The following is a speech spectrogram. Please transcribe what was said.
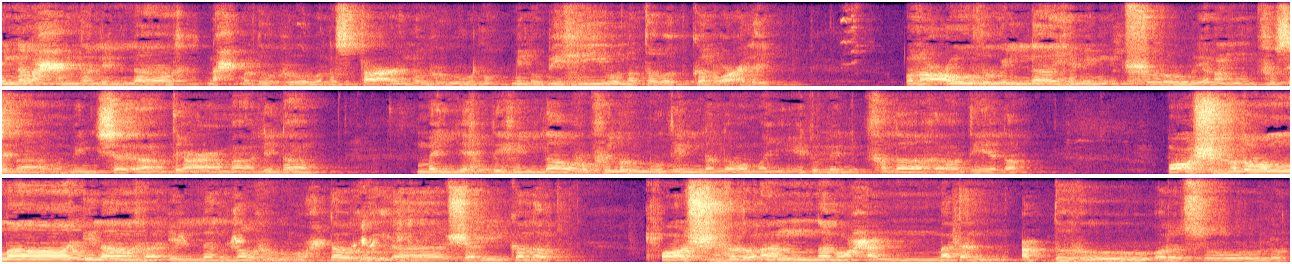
إن الحمد لله نحمده ونستعينه ونؤمن به ونتوكل عليه ونعوذ بالله من شرور أنفسنا ومن سيئات أعمالنا. من يهده الله فلا مضل له ومن يضلل فلا هادي له. وأشهد أن لا إله إلا الله وحده لا شريك له. وأشهد أن محمدا عبده ورسوله.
